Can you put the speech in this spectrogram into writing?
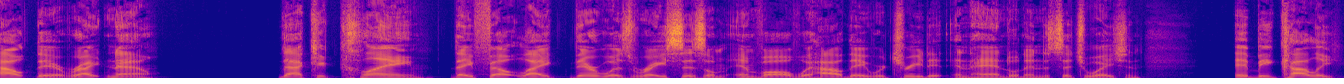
out there right now that could claim they felt like there was racism involved with how they were treated and handled in the situation, it'd be Culley.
